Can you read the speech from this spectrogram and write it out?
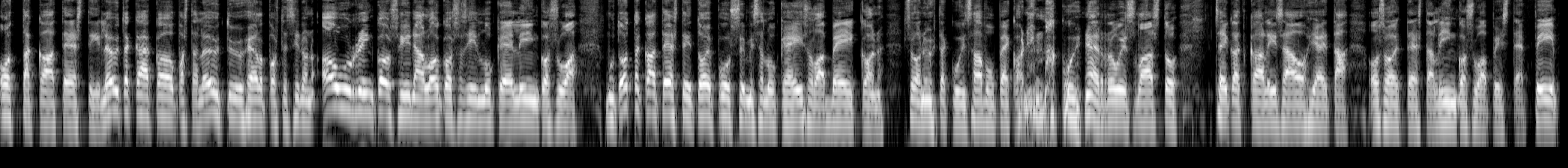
ottakaa testi, löytäkää kaupasta, löytyy helposti, siinä on aurinko siinä logossa, siinä lukee Linkosua, mutta ottakaa testi toi pussi, missä lukee isolla bacon, se on yhtä kuin savupekonin makuinen ruislastu, tsekatkaa lisäohjeita osoitteesta linkosua.fi.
